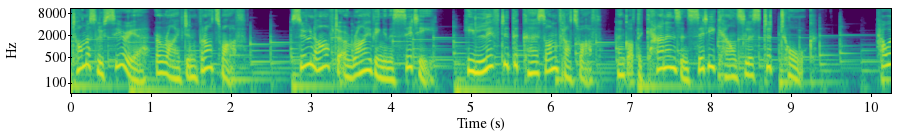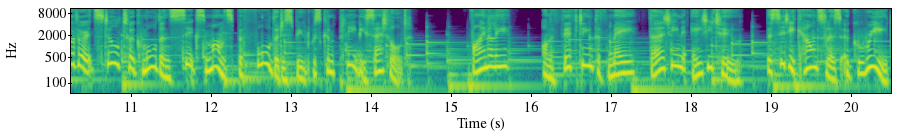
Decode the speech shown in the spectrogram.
Thomas Luceria, arrived in Wrocław. Soon after arriving in the city, he lifted the curse on Wrocław and got the canons and city councillors to talk. However, it still took more than six months before the dispute was completely settled. Finally, on the 15th of May 1382, the city councillors agreed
